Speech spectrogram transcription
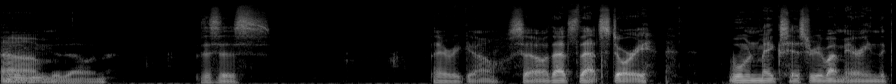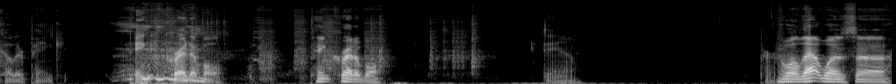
Um, you did that one. this is. There we go. So that's that story. Woman makes history by marrying the color pink. Pink credible. Pink credible. Damn. Perfect. Well, that was uh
